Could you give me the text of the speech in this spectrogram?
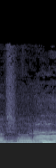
chorar.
